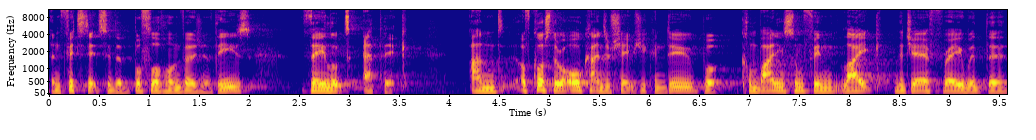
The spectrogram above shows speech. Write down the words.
and fitted it to the buffalo horn version of these. They looked epic. And of course there are all kinds of shapes you can do, but combining something like the J.F. Rey with the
